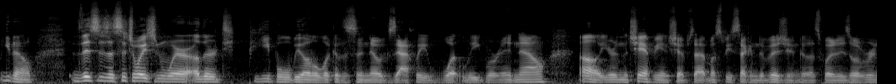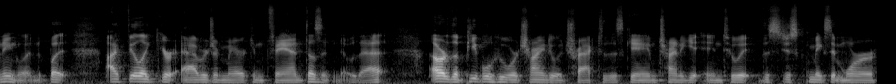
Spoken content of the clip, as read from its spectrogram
you know, this is a situation where other t- people will be able to look at this and know exactly what league we're in now. Oh, you're in the championships. That must be second division because that's what it is over in England. But I feel like your average American fan doesn't know that. Or the people who are trying to attract to this game, trying to get into it, this just makes it more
